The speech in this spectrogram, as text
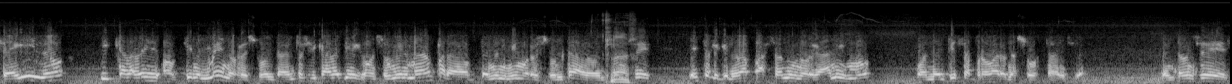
seguido, y cada vez obtiene menos resultados. Entonces cada vez tiene que consumir más para obtener el mismo resultado. Entonces... Esto es lo que le va pasando a un organismo cuando empieza a probar una sustancia. Entonces,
